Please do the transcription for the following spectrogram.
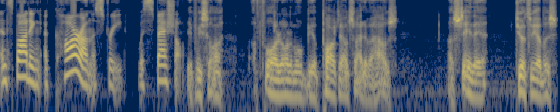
and spotting a car on the street was special. If we saw a Ford automobile parked outside of a house, I'd stay there, two or three of us,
